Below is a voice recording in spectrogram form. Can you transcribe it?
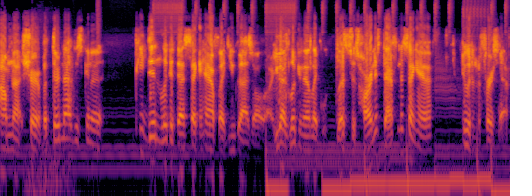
I'm not sure, but they're not just gonna. Pete didn't look at that second half like you guys all are. You guys looking at like let's just harness that from the second half, do it in the first half.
